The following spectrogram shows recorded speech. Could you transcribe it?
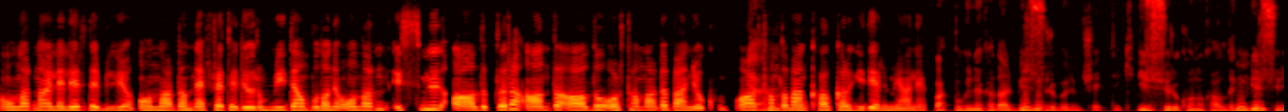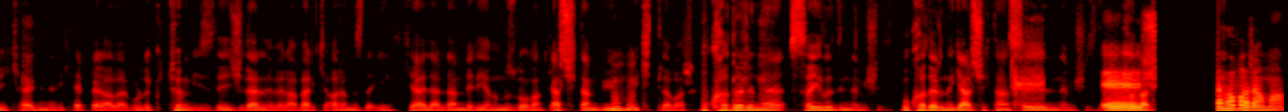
onların aileleri de biliyor. Onlardan nefret ediyorum, midem bulanıyor. Onların ismini aldıkları anda aldığı ortamlarda ben yokum. O Yani ortamda ben kalkar giderim yani. bak bugüne kadar bir hı. sürü bölüm çektik. Bir sürü konu kaldık. Bir hı. sürü hikaye dinledik. Hep beraber buradaki tüm izleyicilerle beraber ki aramızda ilk hikayelerden beri yanımızda olan gerçekten büyük hı. bir kitle var. Bu kadarını sayılı dinlemişiz. Bu kadarını gerçekten sayılı dinlemişizdir. Bu Ee, kadar daha var ama.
